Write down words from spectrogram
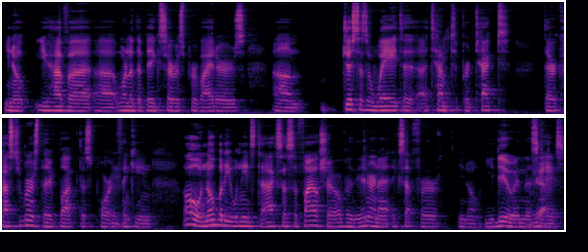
you know, you have a, uh, one of the big service providers, um, just as a way to attempt to protect their customers, they've blocked this port, Mm. thinking, oh, nobody needs to access a file share over the internet except for, you know, you do in this Yeah. case.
